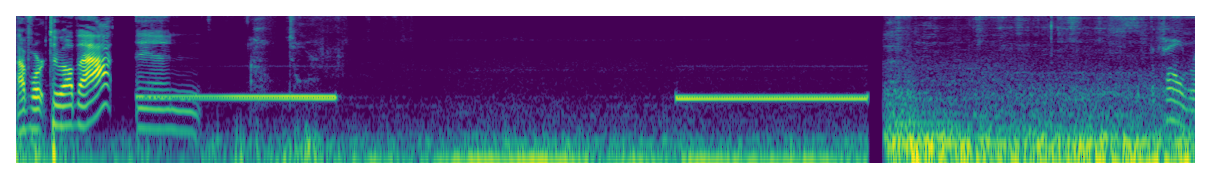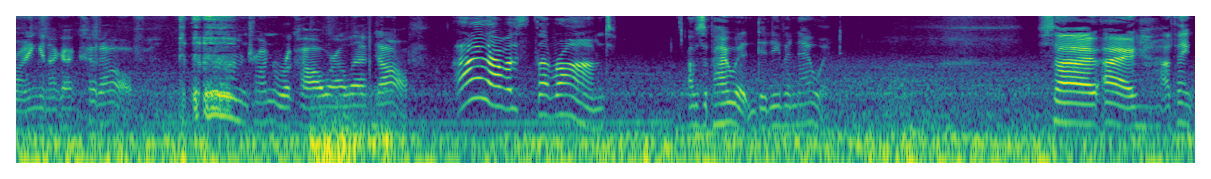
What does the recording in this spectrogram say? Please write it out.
I've worked through all that and. Oh, the phone rang and I got cut off. I'm trying to recall where I left off. Oh, that was that rhymed. I was a poet and didn't even know it. So, oh, I think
